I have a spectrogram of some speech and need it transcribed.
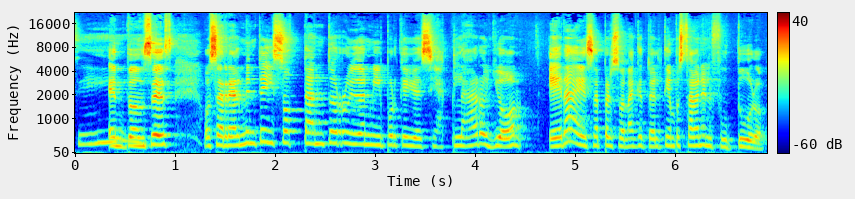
Sí. Entonces, o sea, realmente hizo tanto ruido en mí porque yo decía, claro, yo era esa persona que todo el tiempo estaba en el futuro.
